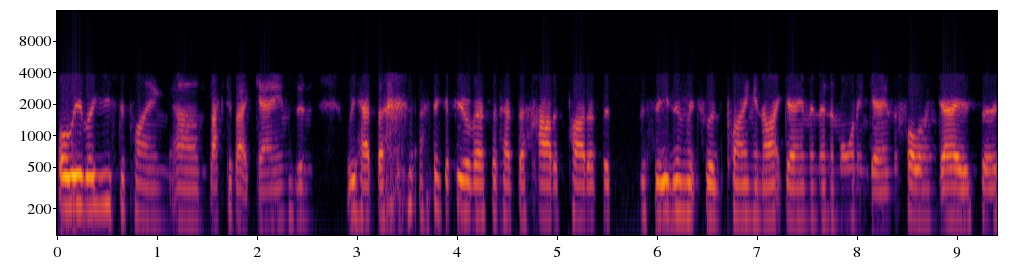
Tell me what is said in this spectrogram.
well, we were used to playing back to back games, and we had the. I think a few of us have had the hardest part of the, the season, which was playing a night game and then a morning game the following day. So,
